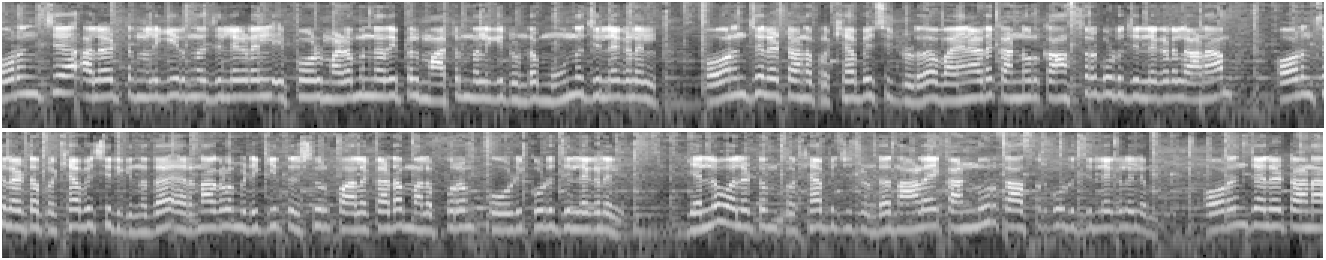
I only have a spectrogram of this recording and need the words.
ഓറഞ്ച് അലേർട്ട് നൽകിയിരുന്ന ജില്ലകളിൽ ഇപ്പോൾ മഴ മുന്നറിയിപ്പിൽ മാറ്റം നൽകിയിട്ടുണ്ട്. മൂന്ന് ജില്ലകളിൽ ഓറഞ്ച് അലേർട്ടാണ് പ്രഖ്യാപിച്ചിട്ടുള്ളത്. വയനാട് കണ്ണൂർ കാസർഗോഡ് ജില്ലകളിലാണ് ഓറഞ്ച് അലേർട്ട് പ്രഖ്യാപിച്ചിരിക്കുന്നത്. എറണാകുളം ഇടുക്കി തൃശൂർ പാലക്കാട് മലപ്പുറം കോഴിക്കോട് ജില്ലകളിൽ യെല്ലോ അലർട്ടും പ്രഖ്യാപിച്ചിട്ടുണ്ട്. നാളെ കണ്ണൂർ കാസർഗോഡ് ജില്ലകളിലും ഓറഞ്ച് അലേർട്ടാണ്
